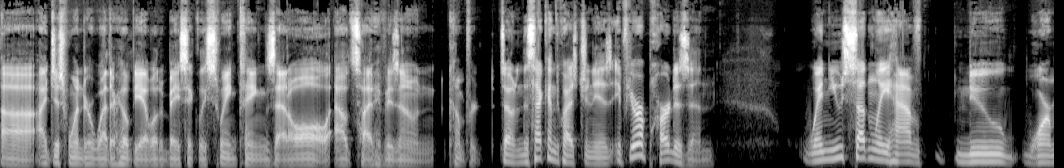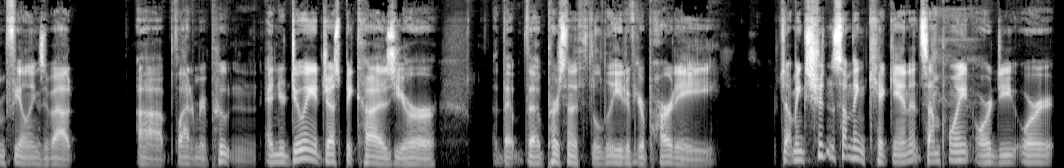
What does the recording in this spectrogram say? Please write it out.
Uh, I just wonder whether he'll be able to basically swing things at all outside of his own comfort zone. And the second question is, if you're a partisan, when you suddenly have new warm feelings about uh, Vladimir Putin, and you're doing it just because you're the the person that's the lead of your party, I mean, shouldn't something kick in at some point, or do you, or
